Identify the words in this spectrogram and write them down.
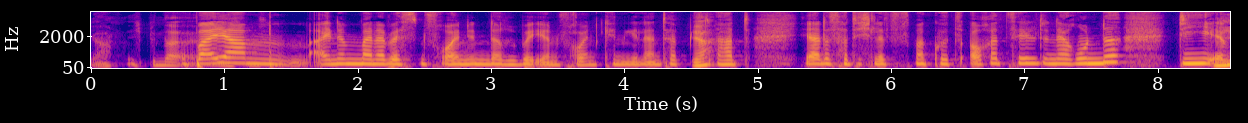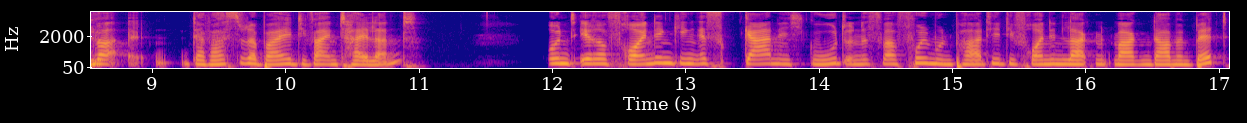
ja, ich bin da. Wobei ja ich- m, eine meiner besten Freundinnen darüber ihren Freund kennengelernt hat. Ja? hat. Ja, das hatte ich letztes Mal kurz auch erzählt in der Runde. Die äh, Mir? war, da warst du dabei, die war in Thailand. Und ihrer Freundin ging es gar nicht gut und es war Full Moon Party. Die Freundin lag mit Magen-Darm im Bett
